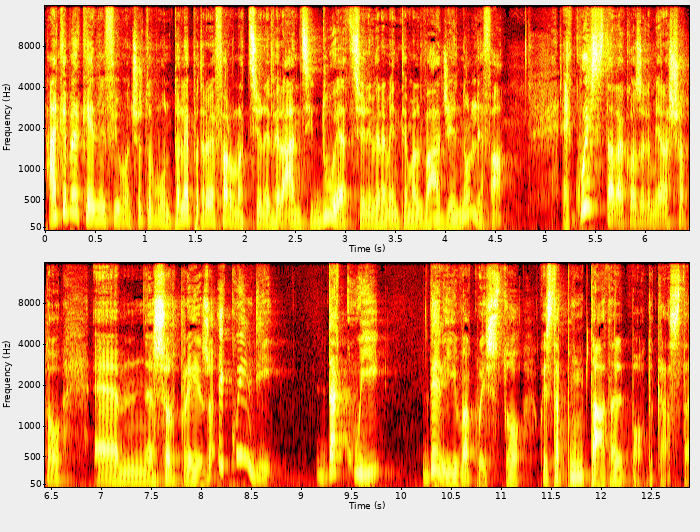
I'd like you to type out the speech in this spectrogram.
Anche perché nel film a un certo punto lei potrebbe fare un'azione, anzi due azioni veramente malvagie e non le fa. E questa è la cosa che mi ha lasciato ehm, sorpreso. E quindi da qui deriva questo, questa puntata del podcast.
